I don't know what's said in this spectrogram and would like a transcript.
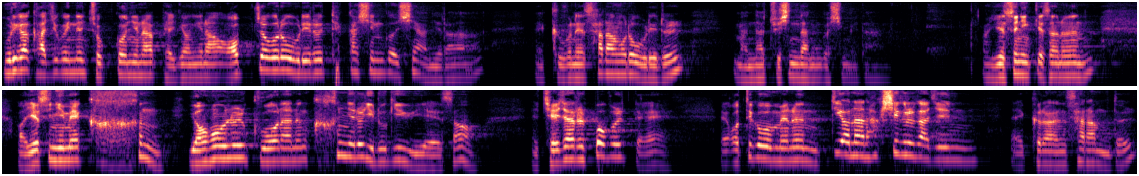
우리가 가지고 있는 조건이나 배경이나 업적으로 우리를 택하신 것이 아니라 그분의 사랑으로 우리를 만나 주신다는 것입니다. 예수님께서는 예수님의 큰 영혼을 구원하는 큰 일을 이루기 위해서 제자를 뽑을 때 어떻게 보면은 뛰어난 학식을 가진 그러한 사람들,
